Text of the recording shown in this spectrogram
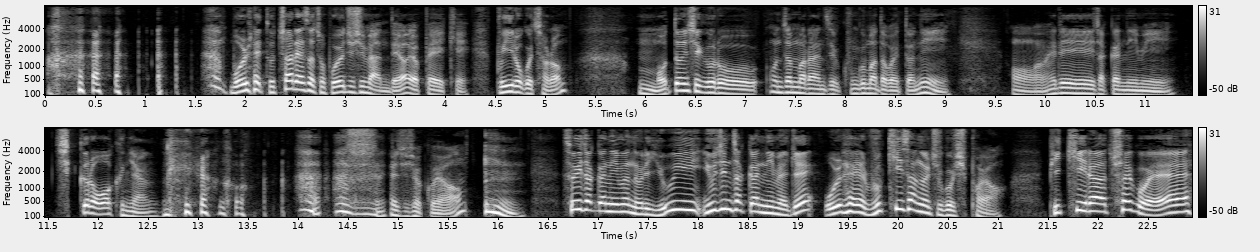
몰래 도찰해서 저 보여주시면 안 돼요? 옆에 이렇게 브이로그처럼. 음, 어떤 식으로 혼잣말 하는지 궁금하다고 했더니, 어, 혜리 작가님이 시끄러워, 그냥. 라고 해주셨고요. 소희 작가님은 우리 유이, 유진 작가님에게 올해 루키상을 주고 싶어요. 비키라 최고의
